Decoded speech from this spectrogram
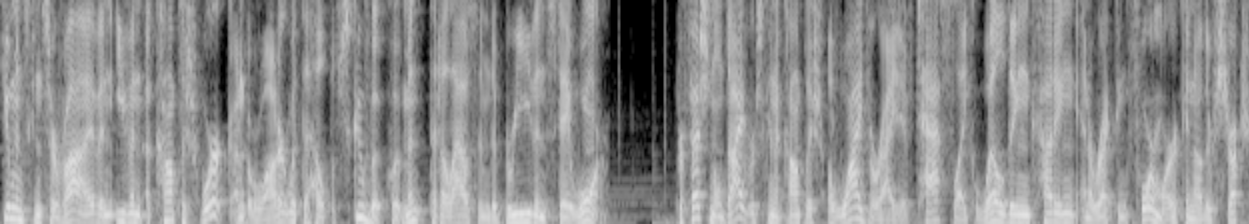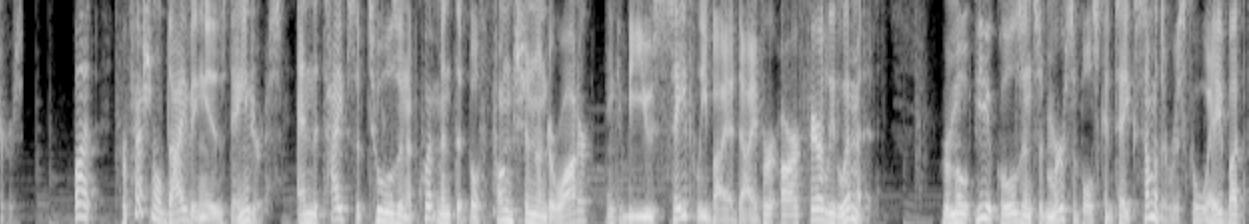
Humans can survive and even accomplish work underwater with the help of scuba equipment that allows them to breathe and stay warm. Professional divers can accomplish a wide variety of tasks like welding, cutting, and erecting formwork and other structures. But professional diving is dangerous, and the types of tools and equipment that both function underwater and can be used safely by a diver are fairly limited. Remote vehicles and submersibles can take some of the risk away, but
